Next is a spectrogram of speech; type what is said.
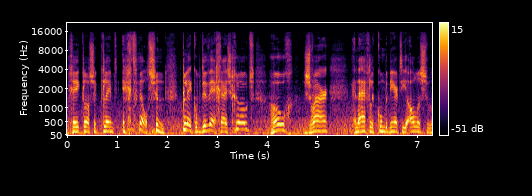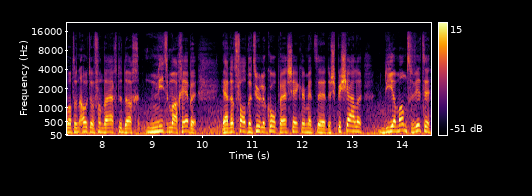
G-klasse claimt echt wel zijn plek op de weg. Hij is groot, hoog, zwaar. En eigenlijk combineert hij alles wat een auto vandaag de dag niet mag hebben. Ja, dat valt natuurlijk op, hè? zeker met eh, de speciale diamantwitte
